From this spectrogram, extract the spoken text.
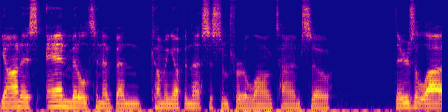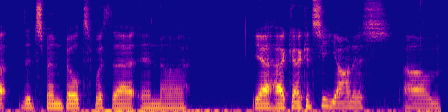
Giannis and Middleton have been coming up in that system for a long time, so there's a lot that's been built with that, and uh, yeah, I could see Giannis um,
